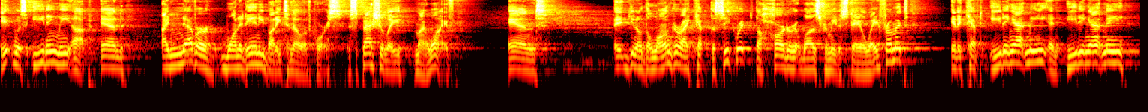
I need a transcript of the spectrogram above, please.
it was eating me up, and I never wanted anybody to know, of course, especially my wife. And, eh, you know, the longer I kept the secret, the harder it was for me to stay away from it, and it kept eating at me and eating at me,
